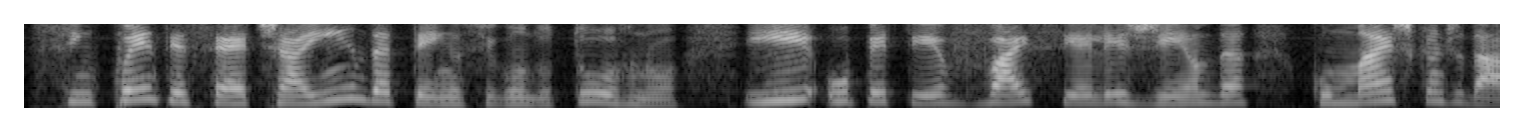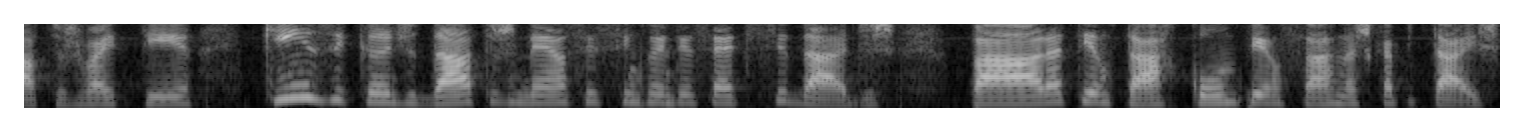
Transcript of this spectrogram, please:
57 ainda tem o segundo turno e o PT vai ser a legenda com mais candidatos, vai ter 15 candidatos nessas 57 cidades para tentar compensar nas capitais.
